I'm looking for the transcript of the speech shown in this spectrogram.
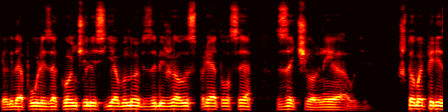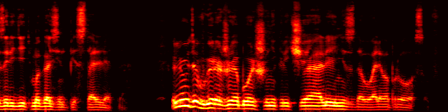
Когда пули закончились, я вновь забежал и спрятался за черной Ауди, чтобы перезарядить магазин пистолета. Люди в гараже больше не кричали и не задавали вопросов.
